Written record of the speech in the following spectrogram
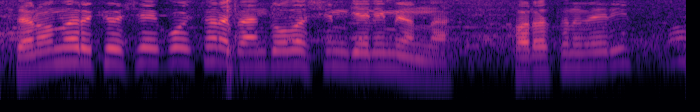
Sen onları köşeye koysana ben dolaşayım geleyim yanına. Parasını vereyim. Tamam.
